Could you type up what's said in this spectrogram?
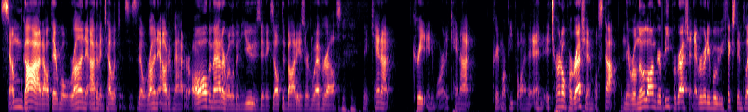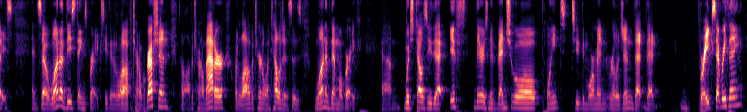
some god out there will run out of intelligences. They'll run out of matter. All the matter will have been used in exalted bodies or whoever else. Mm-hmm. They cannot create anymore. They cannot create more people and, and eternal progression will stop and there will no longer be progression. Everybody will be fixed in place. And so one of these things breaks either the law of eternal progression the law of eternal matter or the law of eternal intelligences one of them will break um, which tells you that if there's an eventual point to the mormon religion that that breaks everything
